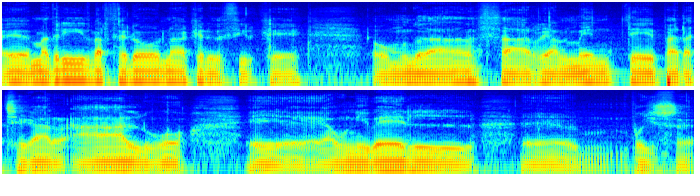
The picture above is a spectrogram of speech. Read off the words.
eh, Madrid, Barcelona, quero decir que o mundo da danza realmente para chegar a algo, eh, a un nivel eh, pois eh,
